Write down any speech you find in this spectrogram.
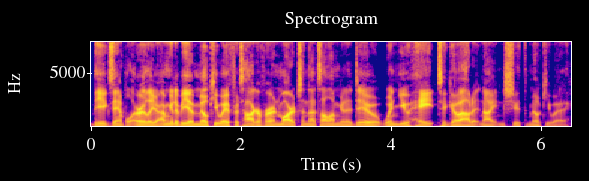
the example earlier, I'm going to be a Milky Way photographer in March and that's all I'm going to do when you hate to go out at night and shoot the Milky Way.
